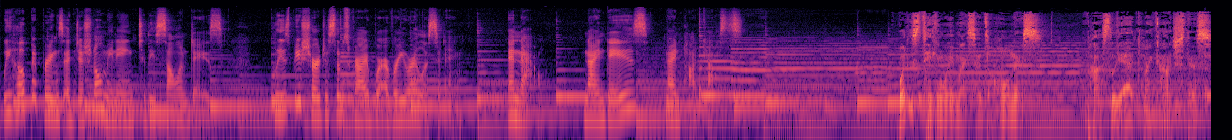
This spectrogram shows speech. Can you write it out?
We hope it brings additional meaning to these solemn days. Please be sure to subscribe wherever you are listening. And now, Nine Days, Nine Podcasts. What is taking away my sense of wholeness? Possibly add to my consciousness.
